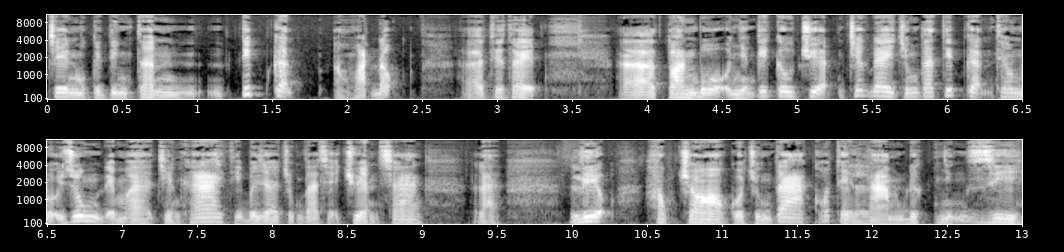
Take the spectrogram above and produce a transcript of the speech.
trên một cái tinh thần tiếp cận à, hoạt động. à, thưa thầy, à, toàn bộ những cái câu chuyện trước đây chúng ta tiếp cận theo nội dung để mà triển khai thì bây giờ chúng ta sẽ chuyển sang là liệu học trò của chúng ta có thể làm được những gì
